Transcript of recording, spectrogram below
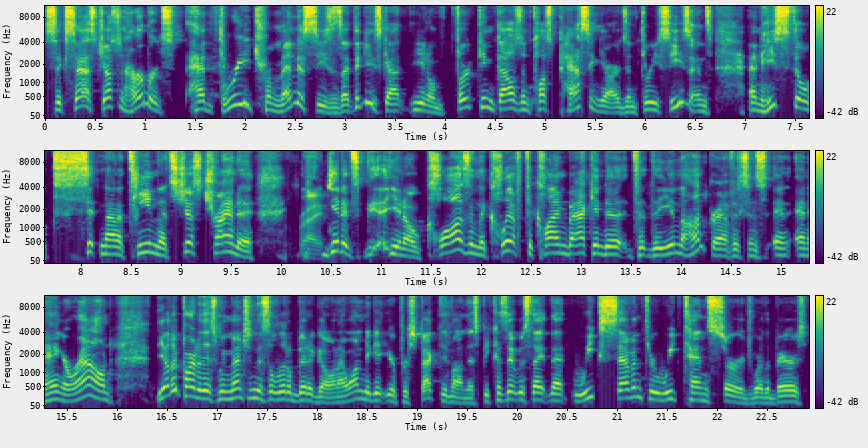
success? Justin Herbert's had three tremendous seasons. I think he's got, you know, 13,000 plus passing yards in three seasons, and he's still sitting on a team that's just trying to right. get its, you know, claws in the cliff to climb back into to the in the hunt graphics and, and, and hang around. The other part of this, we mentioned this a little bit ago ago, and I wanted to get your perspective on this because it was that, that week seven through week 10 surge where the Bears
